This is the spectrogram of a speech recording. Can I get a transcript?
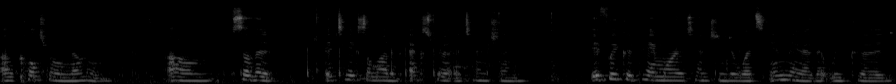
a cultural numbing, um, so that it takes a lot of extra attention. If we could pay more attention to what's in there, that we could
